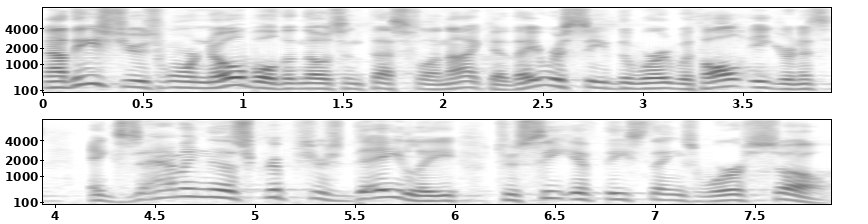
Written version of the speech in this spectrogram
now, these Jews were more noble than those in Thessalonica. They received the word with all eagerness, examining the scriptures daily to see if these things were so.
